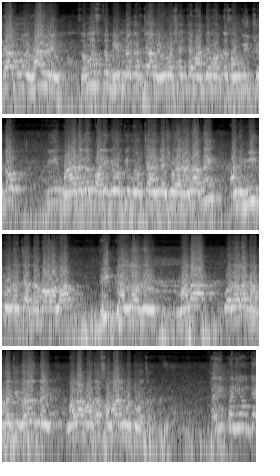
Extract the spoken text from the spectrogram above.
त्यामुळे ह्यावेळी समस्त भीमनगरच्या रहिवाशांच्या माध्यमातून सांगू इच्छितो की महानगरपालिकेवरती मोर्चा आणल्याशिवाय राहणार नाही आणि मी कोणाच्या दबावाला भीक घालणार नाही. मला कोणाला घाबरायची गरज नाही. मला माझा समाज महत्त्वाचा आहे. तरी पण येऊन त्या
